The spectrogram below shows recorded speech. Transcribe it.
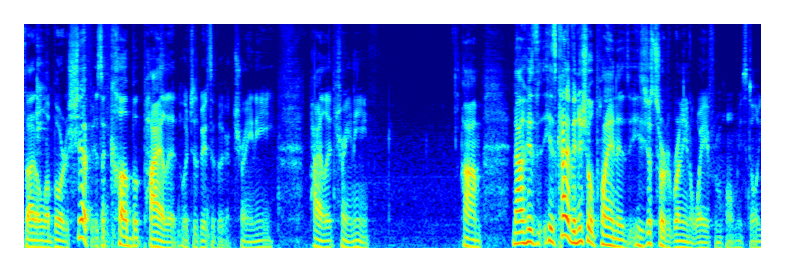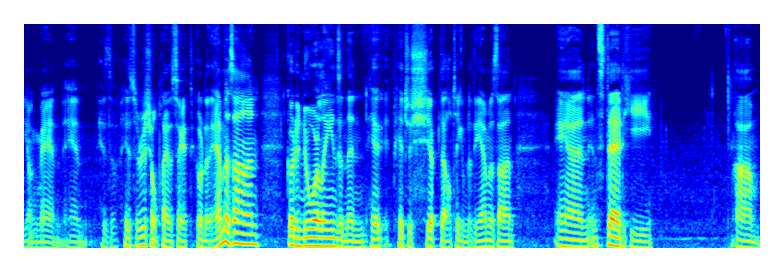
settle aboard a ship is a cub pilot, which is basically a trainee, pilot trainee. Um, now his his kind of initial plan is he's just sort of running away from home. He's still a young man, and his his original plan is to go to the Amazon, go to New Orleans, and then hit, hitch a ship that'll take him to the Amazon. And instead, he um,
